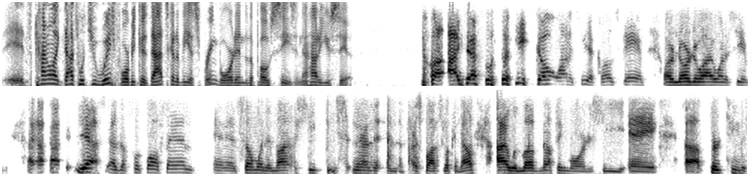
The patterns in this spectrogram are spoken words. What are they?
it's kind of like that's what you wish for because that's going to be a springboard into the postseason. Now, how do you see it? Well, I definitely don't want to see a close game, or nor do I want to see him. I, I, I, yes, as a football fan, and as someone in my seat sitting there in the, in the press box looking down, I would love nothing more to see a uh, 13 to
